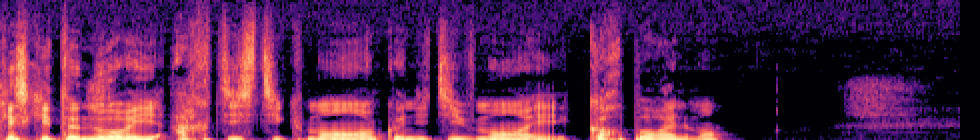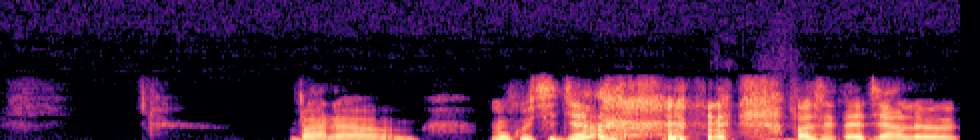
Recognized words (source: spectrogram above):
Qu'est-ce qui te nourrit artistiquement, cognitivement et corporellement? Bah, Mon quotidien. enfin, C'est-à-dire le,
